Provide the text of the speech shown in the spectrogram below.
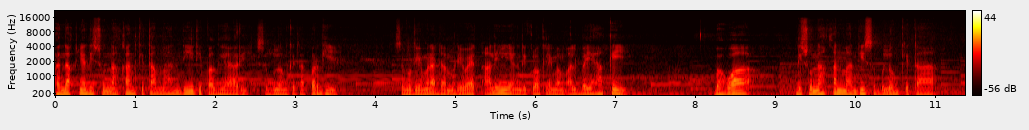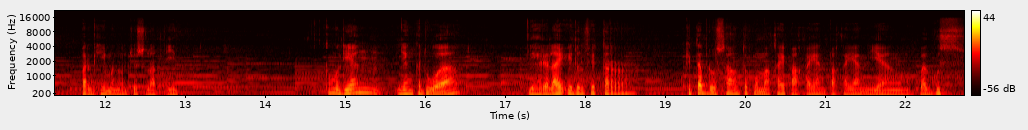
hendaknya disunahkan kita mandi di pagi hari sebelum kita pergi. Sebagaimana dalam riwayat Ali yang dikeluarkan Imam Al-Baihaqi bahwa disunahkan mandi sebelum kita pergi menuju sholat id. Kemudian yang kedua, di hari raya Idul Fitr kita berusaha untuk memakai pakaian-pakaian yang bagus.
